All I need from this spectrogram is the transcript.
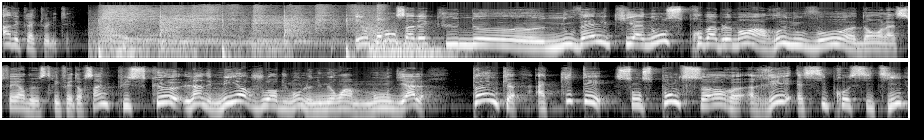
avec l'actualité. Et on commence avec une euh, nouvelle qui annonce probablement un renouveau euh, dans la sphère de Street Fighter V, puisque l'un des meilleurs joueurs du monde, le numéro 1 mondial, Punk, a quitté son sponsor Reciprocity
